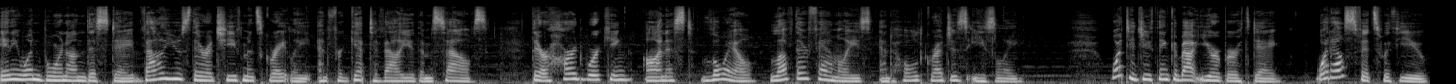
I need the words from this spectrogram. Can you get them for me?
Anyone born on this day values their achievements greatly and forget to value themselves. They are hardworking, honest, loyal, love their families, and hold grudges easily. What did you think about your birthday? What else fits with you?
